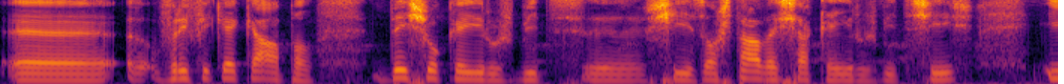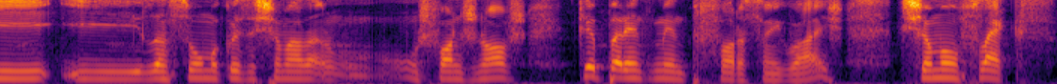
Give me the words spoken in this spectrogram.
Uh, verifiquei que a Apple deixou cair os bits uh, X ou está a deixar cair os bits X e, e, lançou uma coisa chamada uns fones novos que aparentemente por fora são iguais que chamam Flex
